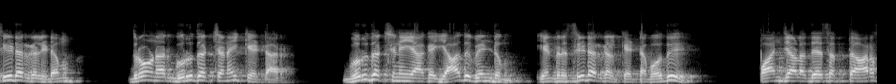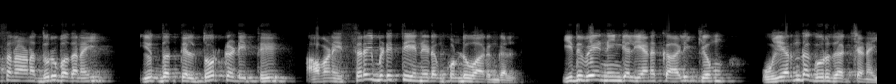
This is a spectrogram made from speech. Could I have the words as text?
சீடர்களிடம் துரோணர் குருதட்சணை கேட்டார். குருதட்சிணையாக யாது வேண்டும்? என்று சீடர்கள் கேட்டபோது பாஞ்சால தேசத்து அரசனான துருபதனை யுத்தத்தில் தோற்கடித்து அவனை சிறைபிடித்து என்னிடம் கொண்டு வாருங்கள். இதுவே நீங்கள் எனக்கு அளிக்கும் உயர்ந்த குருதட்சணை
